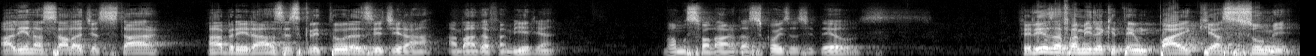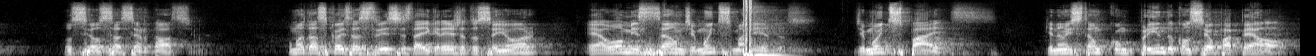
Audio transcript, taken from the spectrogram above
ali na sala de estar, abrirá as escrituras e dirá: Amada família, vamos falar das coisas de Deus. Feliz a família que tem um pai que assume o seu sacerdócio uma das coisas tristes da igreja do Senhor é a omissão de muitos maridos, de muitos pais, que não estão cumprindo com seu papel.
